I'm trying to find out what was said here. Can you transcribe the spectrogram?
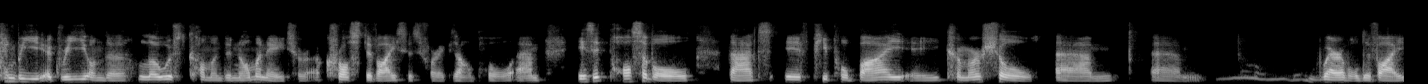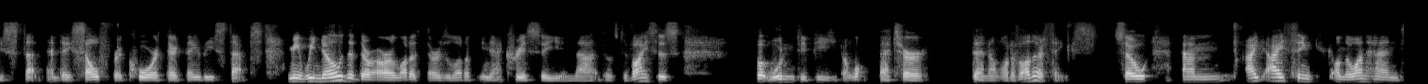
can we agree on the lowest common denominator across devices, for example? Um, is it possible that if people buy a commercial um, um, wearable device that and they self-record their daily steps? I mean, we know that there are a lot of there's a lot of inaccuracy in that those devices, but wouldn't it be a lot better than a lot of other things? So um, I, I, think on the one hand,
